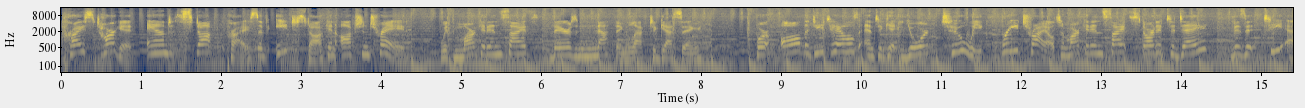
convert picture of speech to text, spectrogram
price target, and stop price of each stock and option trade. With market insights, there's nothing left to guessing. For all the details and to get your two week free trial to Market Insights started today, visit TFNN.com.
